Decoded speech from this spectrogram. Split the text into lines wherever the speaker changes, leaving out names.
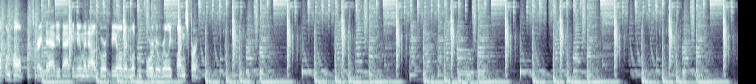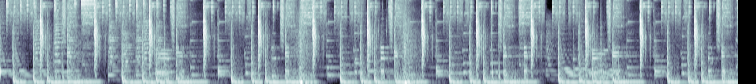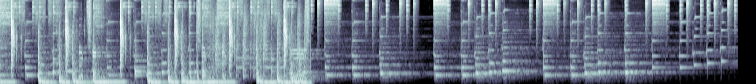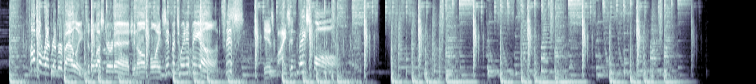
welcome home. It's great to have you back at Newman Outdoor Field and looking forward to a really fun spring.
From the Red River Valley to the Western Edge and all points in between and beyond, this is Bison Baseball.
